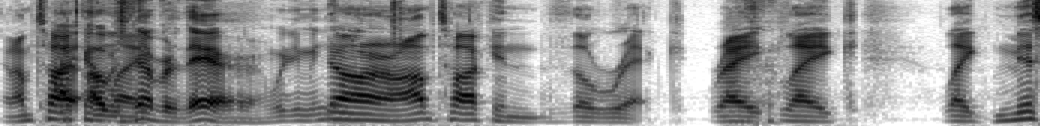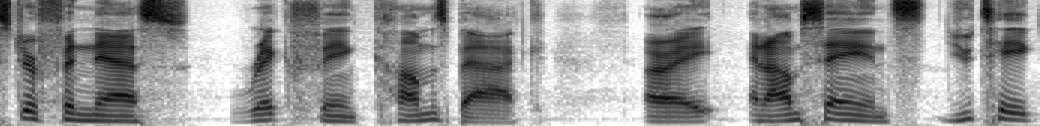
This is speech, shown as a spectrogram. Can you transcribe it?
and I'm I, talking. I was like- never there. What do you mean? No, no, no, I'm talking the Rick, right? like, like Mr. Finesse, Rick Fink comes back, all right, and I'm saying s- you take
